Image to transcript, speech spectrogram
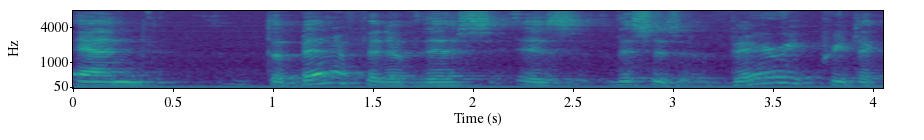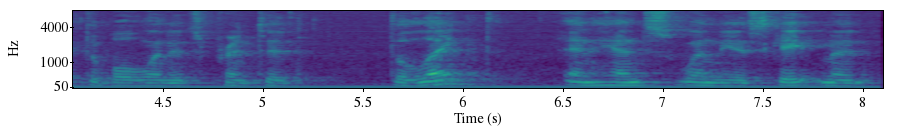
And the benefit of this is this is very predictable when it's printed. The length and hence when the escapement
